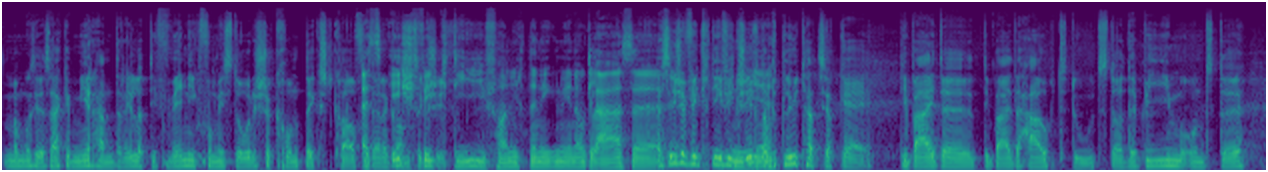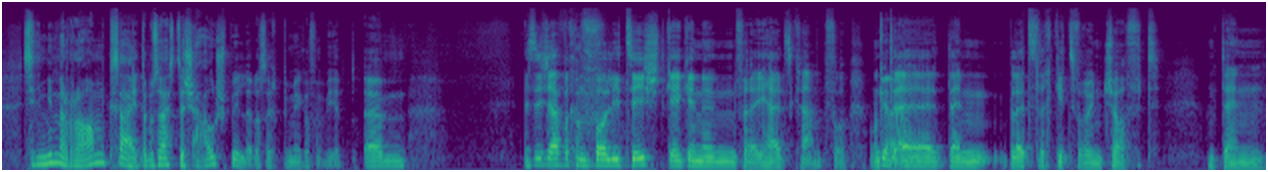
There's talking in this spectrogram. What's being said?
man muss ja sagen, wir haben relativ wenig vom historischen Kontext gehabt von es dieser ist ganzen Geschichte. fiktiv, habe ich dann irgendwie noch gelesen. Es ist eine fiktive Irgendwie- Geschichte, aber die Leute hat es ja gegeben. Die beiden, die beiden Hauptdudes da, der Beam und der. Sie haben immer Ram gesagt, aber so heißt der Schauspieler, also ich bin mega verwirrt. Ähm, Es ist einfach ein Polizist gegen einen Freiheitskämpfer. Und Genau. äh, dann plötzlich gibt es Freundschaft. Und dann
